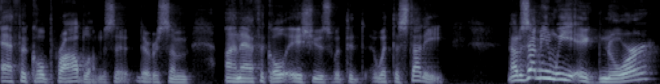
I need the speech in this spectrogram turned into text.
ethical problems. There were some unethical issues with the with the study. Now, does that mean we ignore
